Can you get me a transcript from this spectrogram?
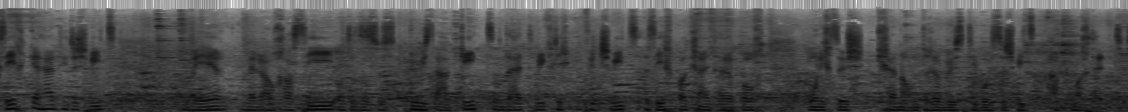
Gesicht hat in der Schweiz, wer man auch kann sein oder dass es uns auch gibt. Und er hat wirklich für die Schweiz eine Sichtbarkeit hergebracht, die ich sonst keinen anderen wüsste, der es in der Schweiz auch gemacht hat.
